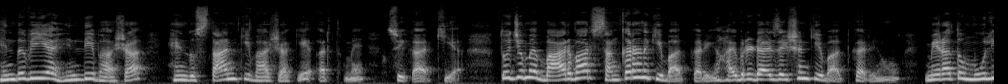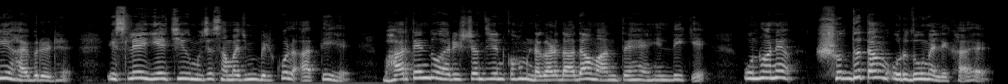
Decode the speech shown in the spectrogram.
हिंदवी या हिंदी भाषा हिंदुस्तान की भाषा के अर्थ में स्वीकार किया। तो जो मैं बार बार संकरण की बात कर रही हूँ हाइब्रिडाइजेशन की बात कर रही हूँ, मेरा तो मूल ही हाइब्रिड है। इसलिए ये चीज़ मुझे समझ में बिल्कुल आती है। भारतेंदु हरिश्चंद्र जिनको हम नगरदादा मानते हैं हिंदी के, उन्होंने शुद्धतम उर्दू में लिखा है।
